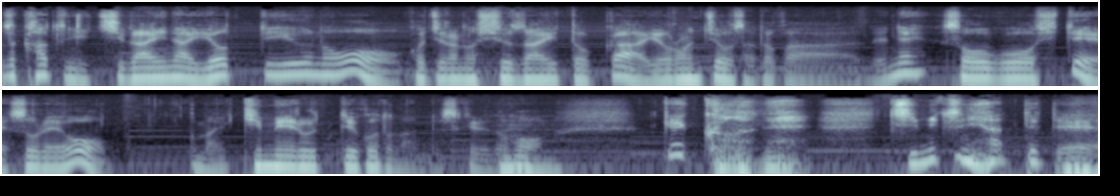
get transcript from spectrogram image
ず勝つに違いないよっていうのをこちらの取材とか世論調査とかでね総合してそれをまあ決めるっていうことなんですけれども、結構ね 緻密にやってて、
